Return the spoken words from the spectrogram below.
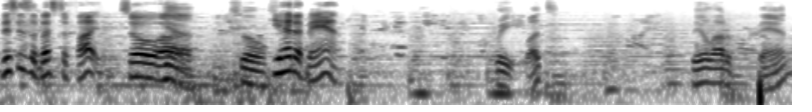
this is a best of five. So uh, yeah. So he had a ban. wait, what? They allowed a ban?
